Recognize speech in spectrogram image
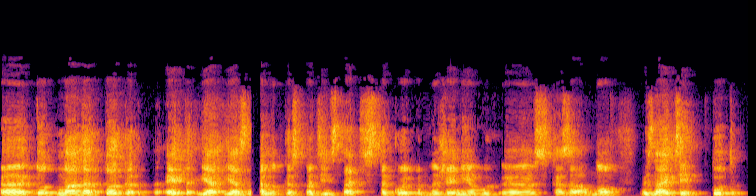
Э, тут надо только, это, я, я знаю, вот господин Статис такое предложение э, сказал, но вы знаете, тут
